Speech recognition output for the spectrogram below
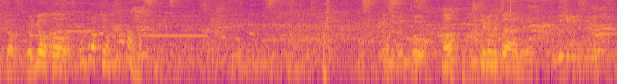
진짜 여기 와서 꼬부락지가 하나도 안 났어 근데 면도 어? 기르고 있잖아 지금 면도 좀 해주세요.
